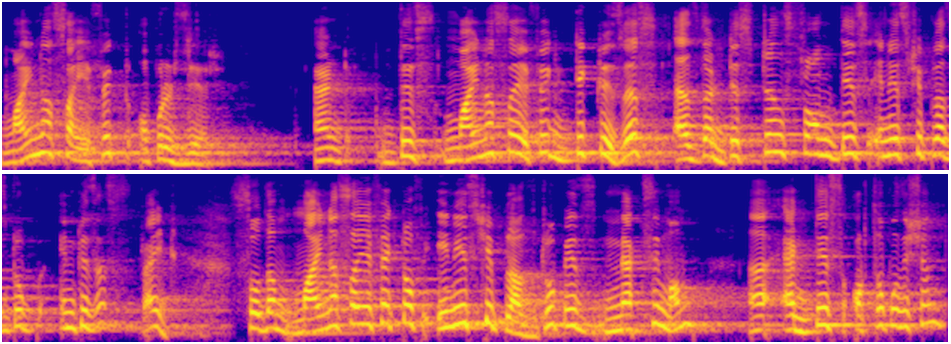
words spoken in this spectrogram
Minus I effect operates there and this minus I effect decreases as the distance from this NH3 plus group increases, right? So the minus I effect of NH3 plus group is maximum uh, at this ortho position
